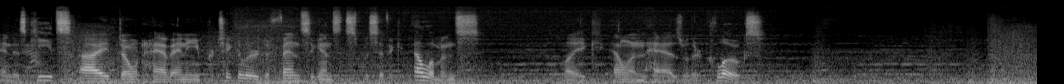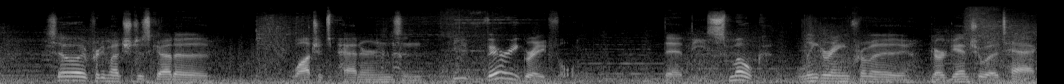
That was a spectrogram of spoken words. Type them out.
And as Keats, I don't have any particular defense against specific elements, like Ellen has with her cloaks. So I pretty much just gotta watch its patterns and be very grateful that the smoke lingering from a Gargantua attack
